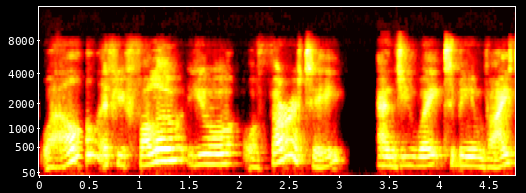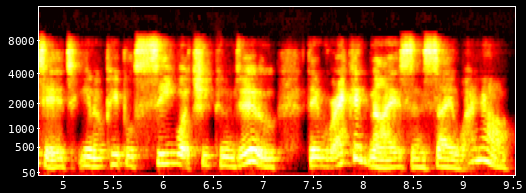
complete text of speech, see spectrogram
well, if you follow your authority and you wait to be invited, you know, people see what you can do, they recognize and say, wow,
